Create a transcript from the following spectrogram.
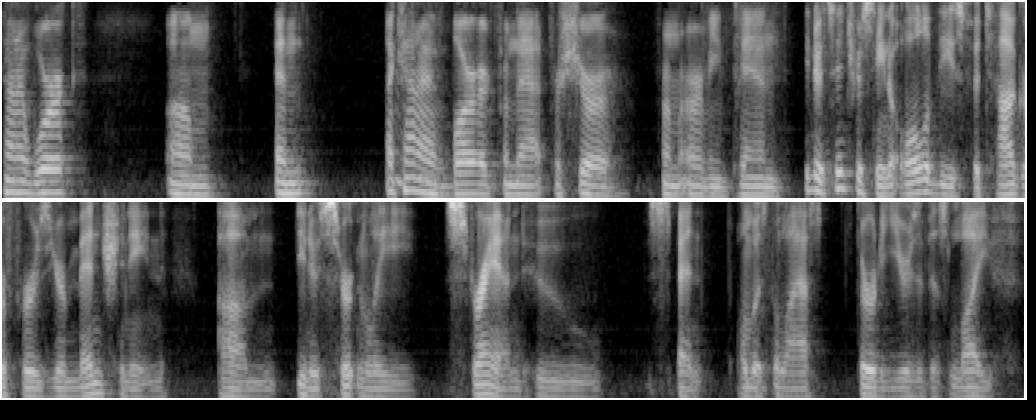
kind of work. Um, and I kind of have borrowed from that for sure from Irving Penn. You know, it's interesting. All of these photographers you're mentioning, um, you know, certainly Strand, who spent almost the last 30 years of his life,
